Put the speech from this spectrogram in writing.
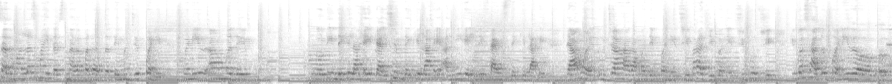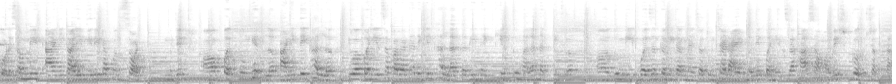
सर्वांनाच माहीत असणारा पदार्थ ते म्हणजे पनीर. पनीरमध्ये प्रोटीन देखील आहे कॅल्शियम देखील आहे आणि हेल्दी फॅट्स देखील आहे. त्यामुळे तुमच्या आहारामध्ये पनीरची भाजी पनीरची भुर्जी किंवा साधं पनीर थोडंसं मीठ आणि काळी मिरी टाकून सॉल्ट म्हणजे परतून घेतलं आणि ते खाल्लं किंवा पनीरचा पराठा देखील खाल्ला तरी देखील तुम्हाला नक्कीच तुम्ही वजन कमी करण्याच्या तुमच्या डाएटमध्ये पनीरचा हा समावेश करू शकता.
